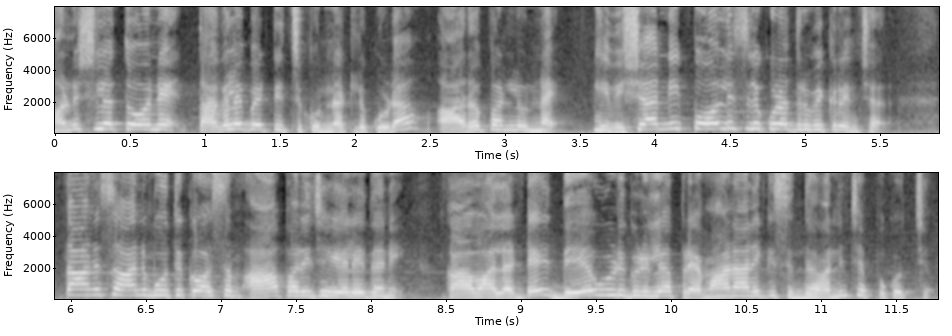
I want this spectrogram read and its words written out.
మనుషులతోనే తగలబెట్టించుకున్నట్లు కూడా ఆరోపణలు ఉన్నాయి ఈ విషయాన్ని పోలీసులు కూడా ధృవీకరించారు. తాను సానుభూతి కోసం ఆ పని చేయలేదని కావాలంటే దేవుడి గుడిలో ప్రమాణానికి సిద్ధమని చెప్పుకొచ్చారు.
